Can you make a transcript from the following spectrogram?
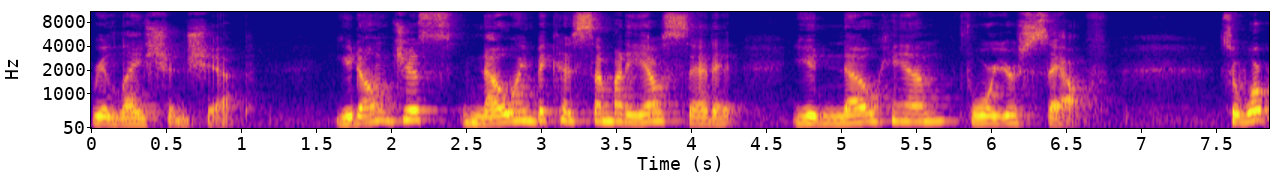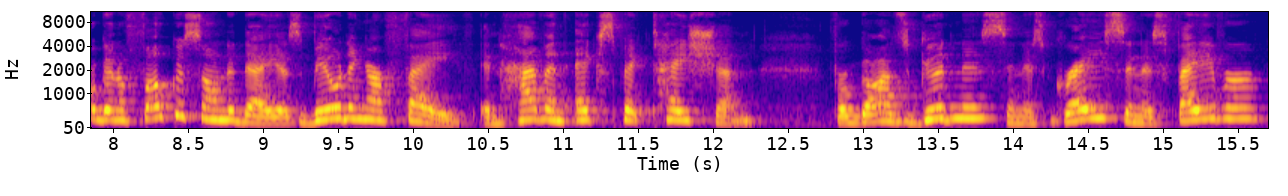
relationship. You don't just know him because somebody else said it, you know him for yourself. So, what we're going to focus on today is building our faith and having expectation for God's goodness and His grace and His favor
